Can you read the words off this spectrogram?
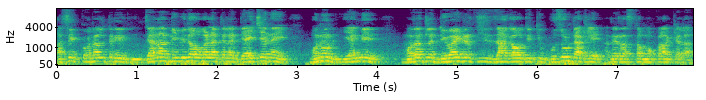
असे कोणाला तरी ज्याला निविदा उघडला त्याला द्यायचे नाही म्हणून यांनी मधातलं डिवायडरची जी जागा होती ती बुजून टाकली आणि रस्ता मोकळा केला.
